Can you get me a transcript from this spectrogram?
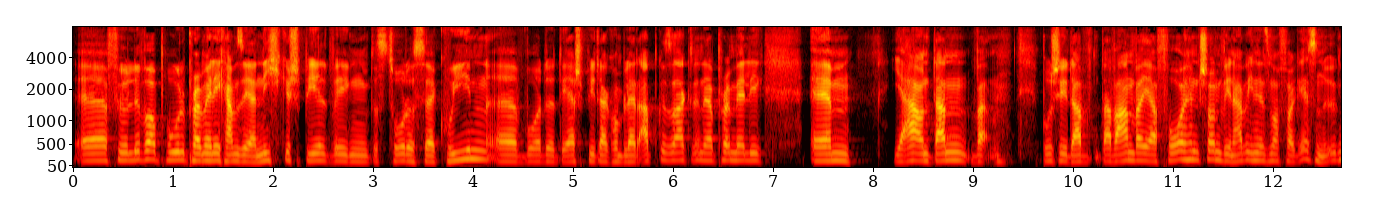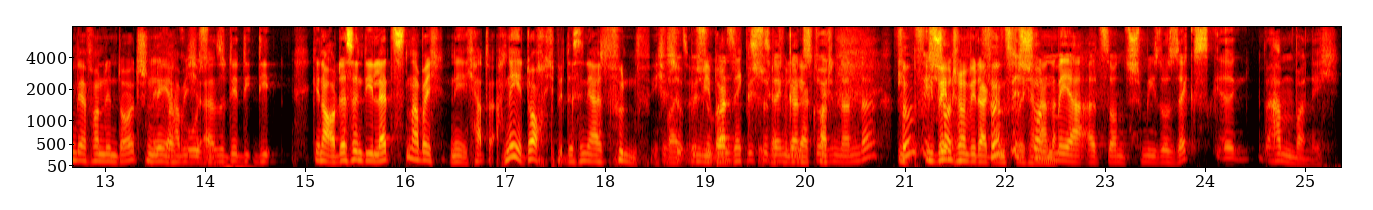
äh, für Liverpool. Premier League haben sie ja nicht gespielt wegen des Todes der Queen. Äh, wurde der Spieltag komplett abgesagt in der Premier League. Ähm, ja, und dann, Buschi, da, da waren wir ja vorhin schon, wen habe ich denn jetzt noch vergessen? Irgendwer von den Deutschen? Nee, habe ich, also die, die, die, genau, das sind die letzten, aber ich, nee, ich hatte, ach nee, doch, ich, bin- das sind ja fünf. Ich war bist jetzt du, irgendwie bei ganz, sechs. bist du ist ja denn ganz Quatsch. durcheinander? Ich- ich bin schon wieder fünf ganz ist schon mehr als sonst, Schmiso. Sechs äh, haben wir nicht.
